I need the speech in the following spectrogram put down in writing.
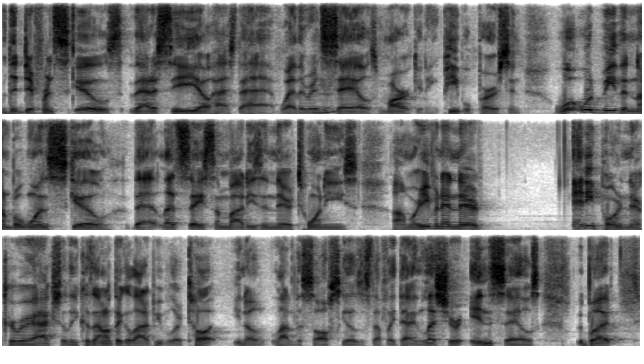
the different skills that a CEO has to have, whether it's sales, marketing, people person. What would be the number one skill that, let's say, somebody's in their twenties, um, or even in their any point in their career, actually, because I don't think a lot of people are taught, you know, a lot of the soft skills and stuff like that, unless you're in sales. But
